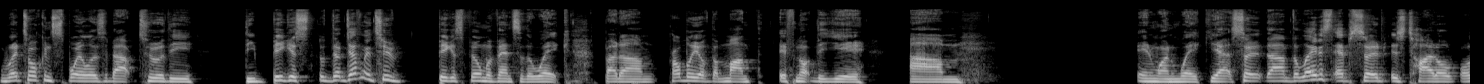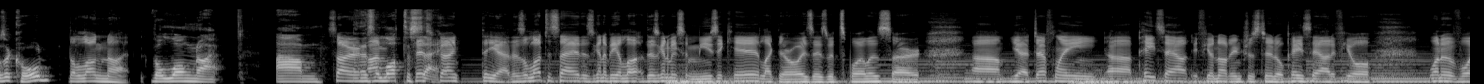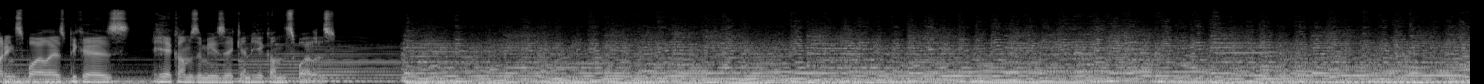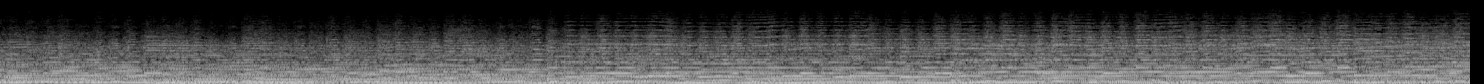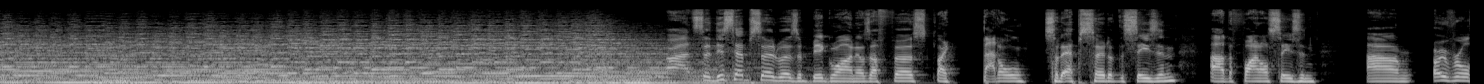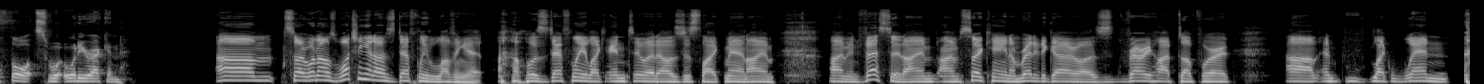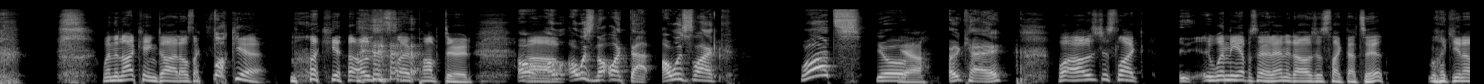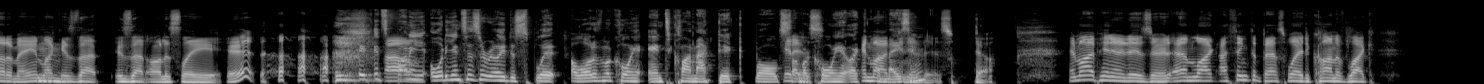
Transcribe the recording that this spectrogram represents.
we're talking spoilers about two of the the biggest, definitely two biggest film events of the week, but um, probably of the month, if not the year. Um, in one week. Yeah. So um, the latest episode is titled, what was it called? The Long Night. The Long Night. Um, So there's a I'm- lot to there's say. Going, yeah, there's a lot to say. There's going to be a lot. There's going to be some music here, like there always is with spoilers. So, um, yeah, definitely uh, peace out if you're not interested, or peace out if you're want to avoiding spoilers because here comes the music and here come the spoilers. So this episode was a big one. It was our first like battle sort of episode of the season, uh, the final season. Um, overall thoughts. What, what do you reckon? Um, so when I was watching it, I was definitely loving it. I was definitely like into it. I was just like, man, I am, I'm invested. I'm, I'm so keen. I'm ready to go. I was very hyped up for it. Um, and like when, when the Night King died, I was like, fuck yeah, like, yeah, I was just so pumped, dude. Oh, I, Um, I was not like that. I was like, what? You're Yeah. okay. Well, I was just like, when the episode ended, I was just like, that's it. Like, you know what I mean? Like, Mm. is that is that honestly it? It, it's Um, funny. Audiences are really to split. A lot of them are calling it anticlimactic, while some is. are calling it like In my amazing. opinion, it is. Yeah. In my opinion, it is, dude. And like, I think the best way to kind of like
